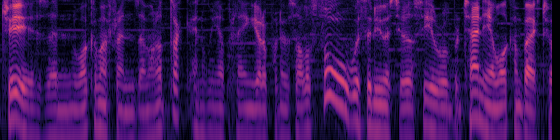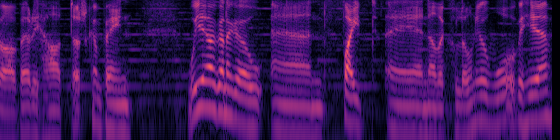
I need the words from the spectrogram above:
Cheers and welcome my friends, I'm Horath Drak and we are playing Europa Universalis 4 with the newest DLC, Rule Britannia. Welcome back to our very hard Dutch campaign. We are gonna go and fight another colonial war over here.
